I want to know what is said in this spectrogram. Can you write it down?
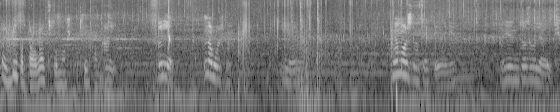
Та йди в портал, вот, типу, можеш піти там. Ай. Блін. Не можна. Не можна. Не можна зайти мені. Мені не дозволяють.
